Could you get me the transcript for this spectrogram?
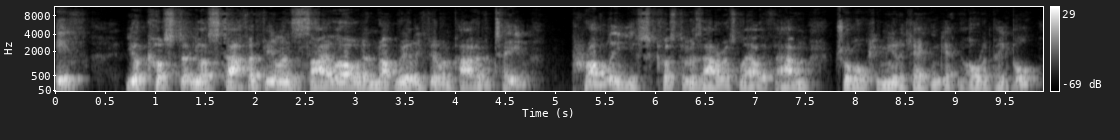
if your customer, your staff are feeling siloed and not really feeling part of a team, probably your customers are as well if they're having trouble communicating and getting hold of people.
